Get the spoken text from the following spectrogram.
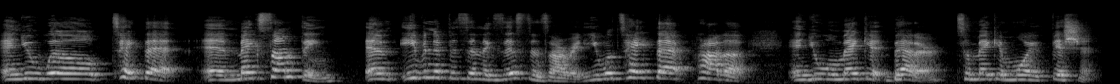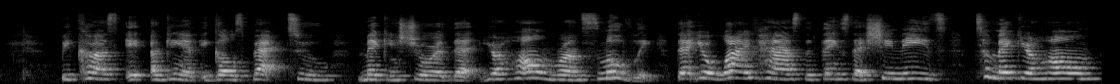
and you will take that and make something and even if it's in existence already you will take that product and you will make it better to make it more efficient. Because it again it goes back to making sure that your home runs smoothly that your wife has the things that she needs to make your home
